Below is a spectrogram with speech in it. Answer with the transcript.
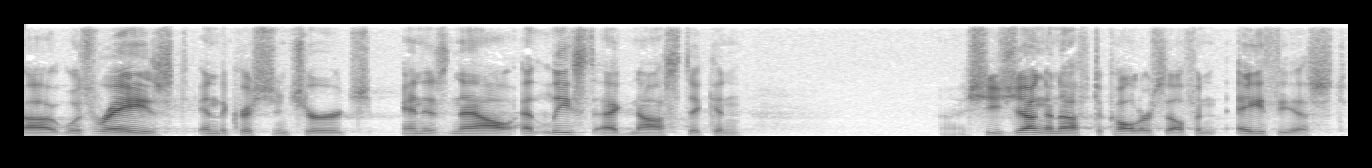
uh, was raised in the Christian church and is now at least agnostic, and uh, she's young enough to call herself an atheist.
